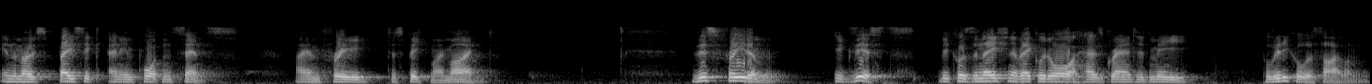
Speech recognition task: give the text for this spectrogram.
in the most basic and important sense. I am free to speak my mind. This freedom exists because the nation of Ecuador has granted me political asylum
